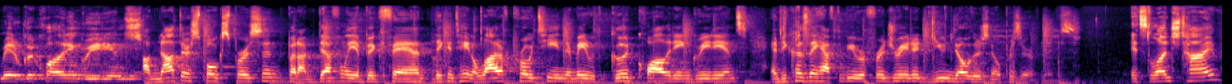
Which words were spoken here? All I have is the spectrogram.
made of good quality ingredients. I'm not their spokesperson, but I'm definitely a big fan. They contain a lot of protein, they're made with good quality ingredients, and because they have to be refrigerated, you know there's no preservatives. It's lunchtime.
